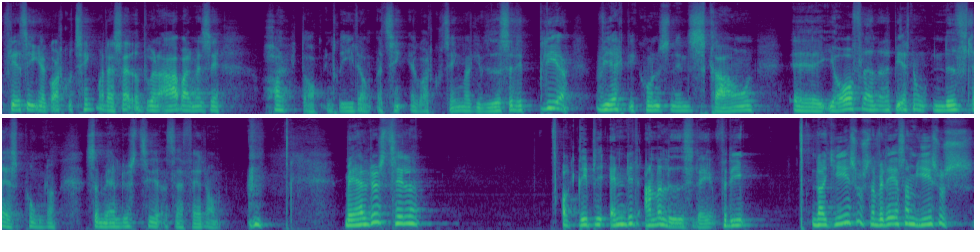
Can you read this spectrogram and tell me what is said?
flere ting, jeg godt kunne tænke mig, da jeg sad og begyndte at arbejde med at sige, hold op en rigdom af ting, jeg godt kunne tænke mig at give videre. Så det bliver virkelig kun sådan en skraven øh, i overfladen, og der bliver sådan nogle nedslagspunkter, som jeg har lyst til at tage fat om. Men jeg har lyst til at gribe det an lidt anderledes i dag. Fordi når Jesus, når vi læser om Jesus,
